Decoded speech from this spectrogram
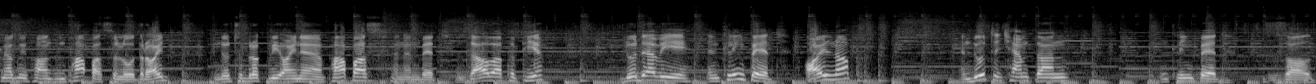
merken wir von unseren Papasalat rein. Und dort brauchen wir eine Papas und ein Bett Sauberpapier. Dort haben wir ein Klingbett Öl ab. Und dort kommt dann ein Klingbett Salz.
